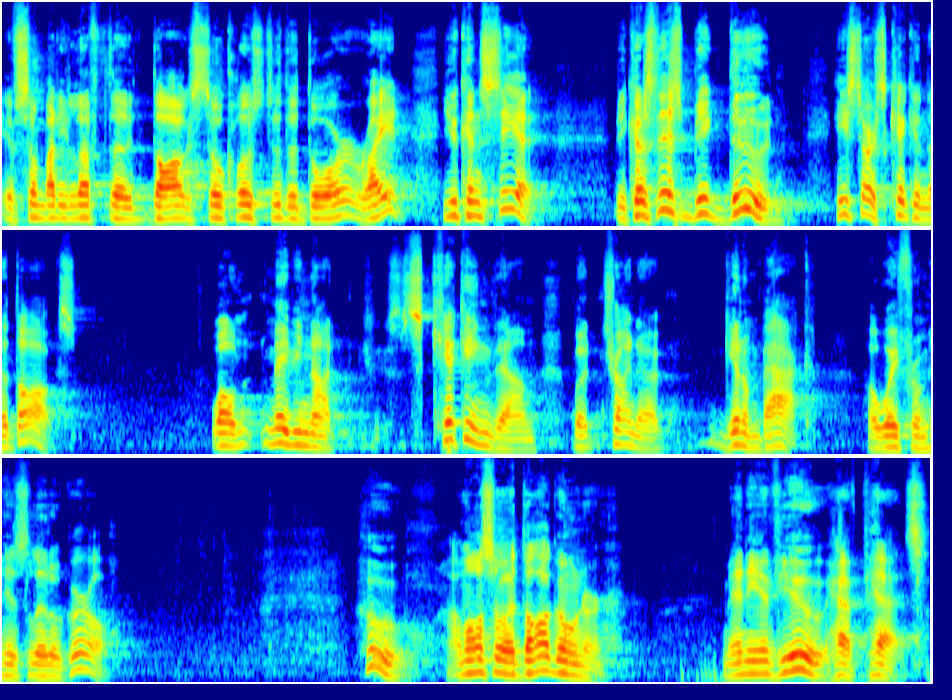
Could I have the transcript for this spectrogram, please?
if somebody left the dog so close to the door, right? You can see it. Because this big dude, he starts kicking the dogs. Well, maybe not kicking them, but trying to get them back away from his little girl. Who? I'm also a dog owner. Many of you have pets.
